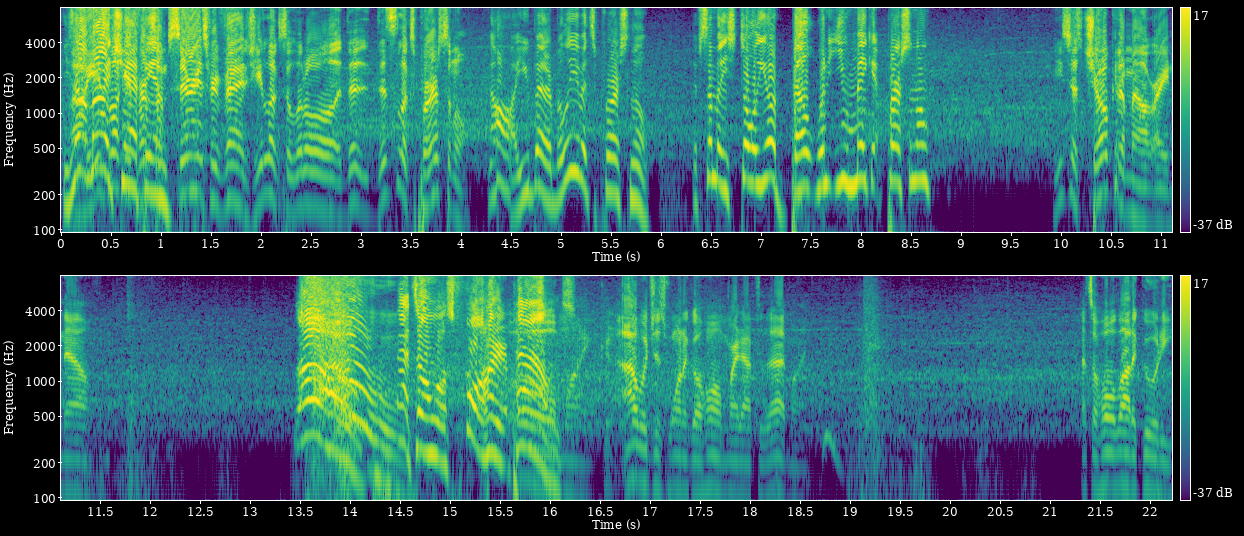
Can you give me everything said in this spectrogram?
He's Oh, not my looking for champion. some serious revenge. He looks a little. Th- this looks personal. Oh, you better believe it's personal. If somebody stole your belt, wouldn't you make it personal? He's just choking him out right now. Oh, Oh! that's almost 400 pounds. Oh my god! I would just want to go home right after that, Mike. That's a whole lot of goody.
